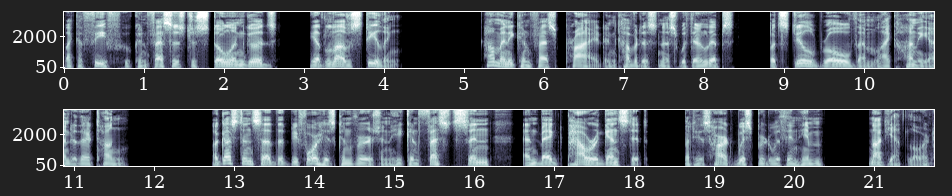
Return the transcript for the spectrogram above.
like a thief who confesses to stolen goods yet loves stealing. How many confess pride and covetousness with their lips, but still roll them like honey under their tongue. Augustine said that before his conversion he confessed sin and begged power against it, but his heart whispered within him, Not yet, Lord.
